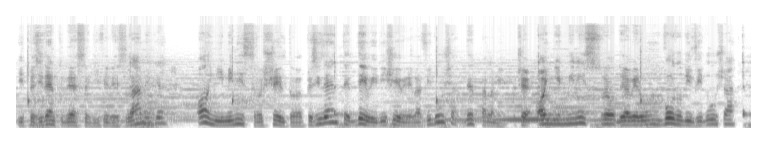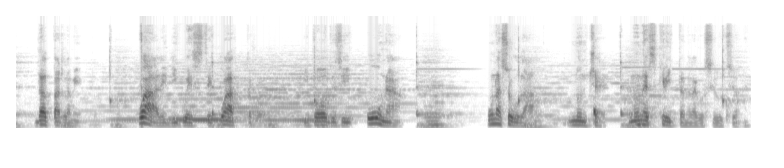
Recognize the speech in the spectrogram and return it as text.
Il presidente deve essere di fede islamica ogni ministro scelto dal presidente deve ricevere la fiducia del Parlamento, cioè ogni ministro deve avere un voto di fiducia dal Parlamento. Quali di queste quattro ipotesi? Una, una sola, non c'è, non è scritta nella Costituzione.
